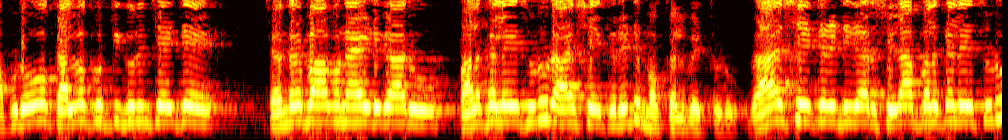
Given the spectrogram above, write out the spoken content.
అప్పుడు కల్వకుర్తి గురించి అయితే చంద్రబాబు నాయుడు గారు పలకలేసుడు రాజశేఖర రెడ్డి మొక్కలు పెట్టుడు. రాజశేఖర రెడ్డి గారు శిలా పలకలేసుడు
